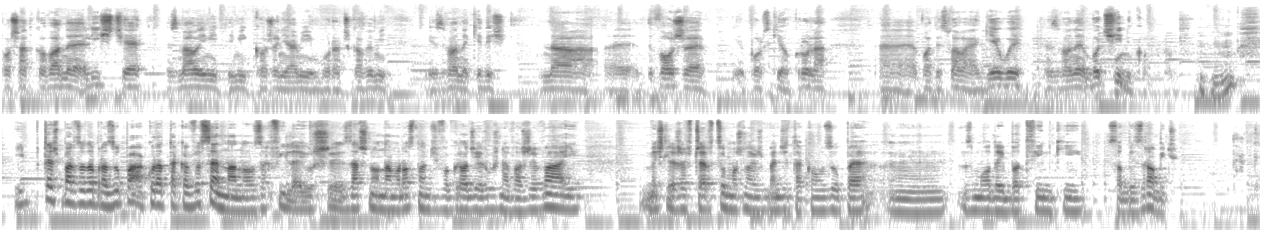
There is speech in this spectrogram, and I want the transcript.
poszatkowane liście z małymi tymi korzeniami buraczkowymi, zwane kiedyś na e, dworze polskiego króla e, Władysława Jagieły, zwane bocinką. Mhm. I też bardzo dobra zupa, akurat taka wiosenna. No, za chwilę już y, zaczną nam rosnąć w ogrodzie różne warzywa i myślę, że w czerwcu można już będzie taką zupę y, z młodej botwinki sobie zrobić. Tak,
